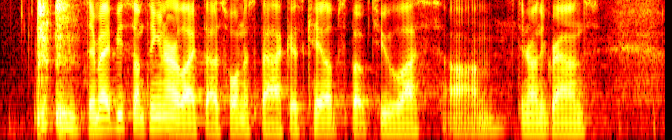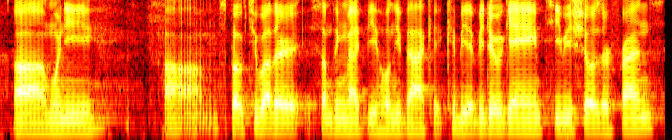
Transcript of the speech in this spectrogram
there might be something in our life that's holding us back, as Caleb spoke to last um, dinner on the grounds. Um, when he um, spoke to whether something might be holding you back, it could be a video game, TV shows, or friends.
